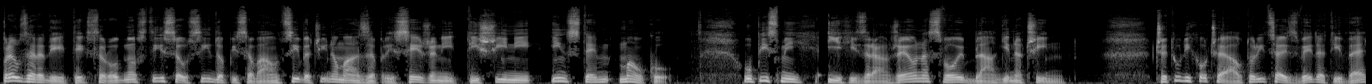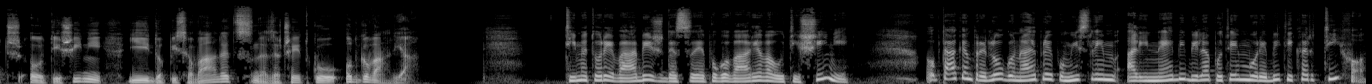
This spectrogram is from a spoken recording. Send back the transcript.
Prav zaradi teh sorodnosti so vsi dopisovalci večinoma zapriseženi tišini in s tem mavku. V pismih jih izražajo na svoj blagi način. Če tudi hoče avtorica izvedeti več o tišini, ji dopisovalec na začetku odgovarja. Ti me torej vabiš, da se pogovarjava v tišini? Ob takem predlogu najprej pomislim, ali ne bi bila potem more biti kar tiho,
